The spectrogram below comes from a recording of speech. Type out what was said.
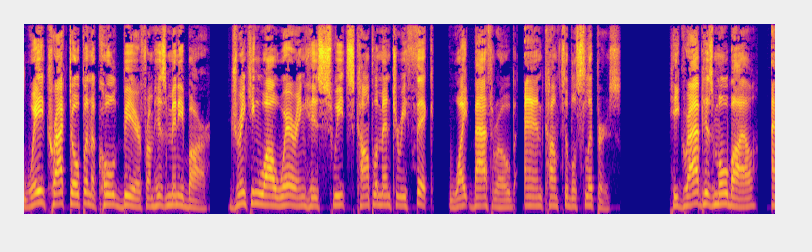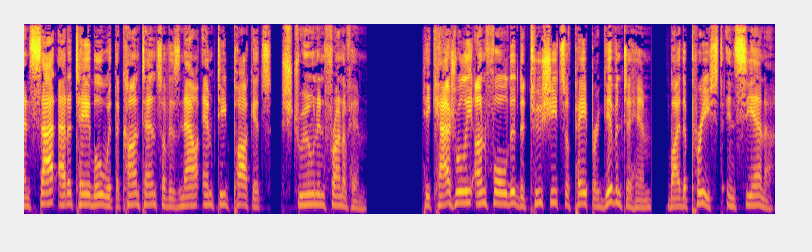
Wade cracked open a cold beer from his minibar, drinking while wearing his suite's complimentary thick white bathrobe and comfortable slippers. He grabbed his mobile and sat at a table with the contents of his now emptied pockets strewn in front of him. He casually unfolded the two sheets of paper given to him by the priest in Siena.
